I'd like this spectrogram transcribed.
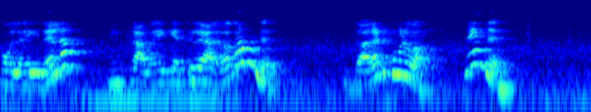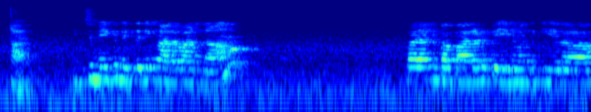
කොළ ඉරලා මේ ෆ්ලවර් එක ඇතුලේ අලව ගමුද? උදාලට පුළුවන් නේද? හරි. ටීචර් මේක මෙතනින් අලවන්නම්. බලන්න බබාලට පේනවද කියලා.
